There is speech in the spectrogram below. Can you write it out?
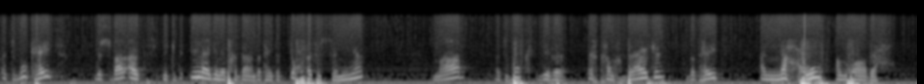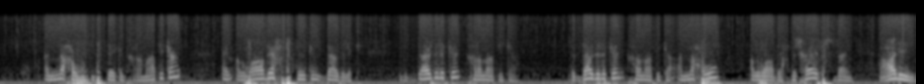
Het boek heet, dus waaruit ik de inleiding heb gedaan, dat heet het Tohfatus Saniya. Maar het boek die we echt gaan gebruiken, dat heet An-Nahu al-Wadih. An-Nahu betekent grammatica en al-Wadih betekent duidelijk. De duidelijke grammatica. De duidelijke grammatica. An-Nahu al-Wadih. De schrijvers zijn Ali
